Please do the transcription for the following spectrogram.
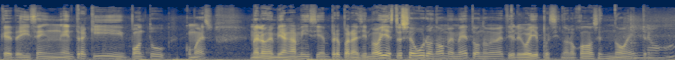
que te dicen entra aquí y pon tu ¿cómo es? Me los envían a mí siempre para decirme, oye, esto es seguro, no me meto, no me meto. Y yo le digo, oye, pues si no lo conocen, no entren. No.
